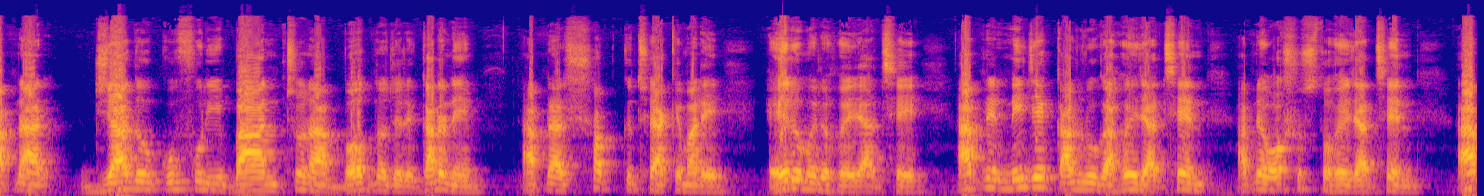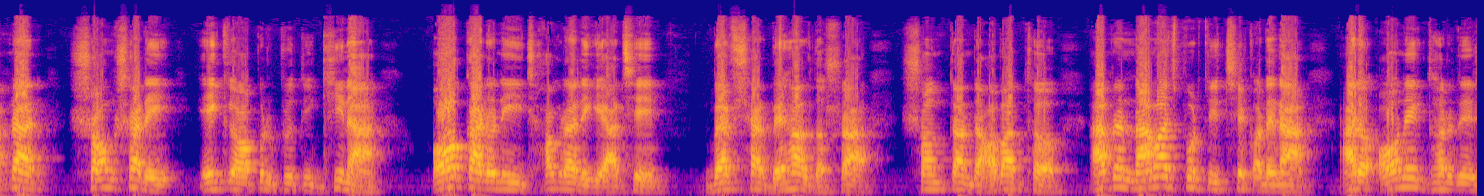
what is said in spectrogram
আপনার জাদু, কুফুরি, বান, চোনা, বদনজরের কারণে আপনার সব কিছু একেবারে এলোমেলো হয়ে যাচ্ছে। আপনি নিজে কালুরুগা হয়ে যাচ্ছেন, আপনি অসুস্থ হয়ে যাচ্ছেন। আপনার সংসারে একে অপর প্রতি ঘৃণা, অকারণেই ঝগড়া লেগে আছে। ব্যবসার বেহাল দশা, সন্তানরা অবাধ্য, আপনার নামাজ পড়তে ইচ্ছে করে না। আরও অনেক ধরনের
